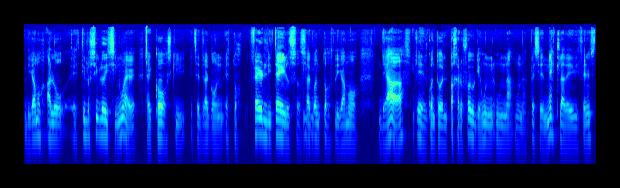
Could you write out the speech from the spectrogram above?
digamos, a lo estilo siglo XIX, Tchaikovsky, etcétera, con estos fairy tales, o sea, cuentos, digamos, de hadas, que es el cuento del pájaro fuego, que es una, una, especie de mezcla de diferentes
